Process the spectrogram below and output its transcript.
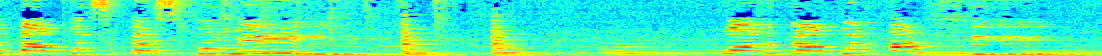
What about what's best for me? What about what I feel?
